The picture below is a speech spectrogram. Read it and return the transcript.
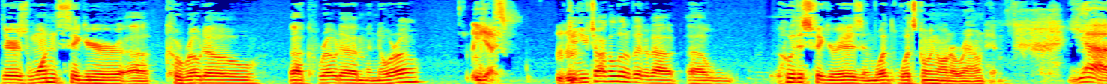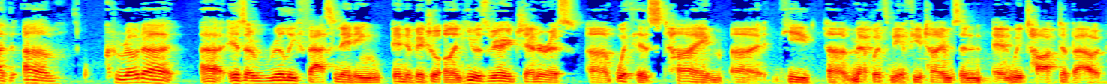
There's one figure, uh, Kuroda, uh, Kuroda Minoru. Yes. Mm-hmm. Can you talk a little bit about uh, who this figure is and what, what's going on around him? Yeah, um, Kuroda uh, is a really fascinating individual, and he was very generous uh, with his time. Uh, he uh, met with me a few times, and, and we talked about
